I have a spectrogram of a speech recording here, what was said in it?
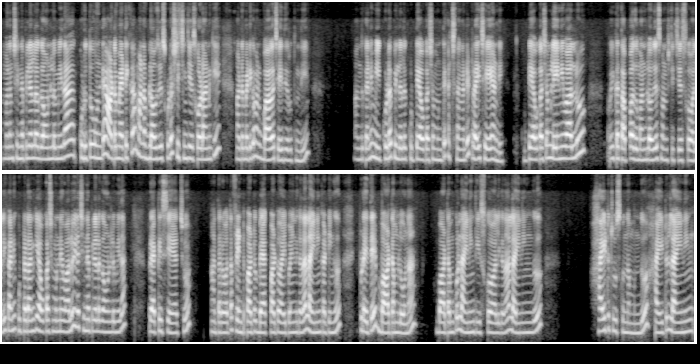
మనం చిన్నపిల్లల గౌన్ల మీద కుడుతూ ఉంటే ఆటోమేటిక్గా మన బ్లౌజెస్ కూడా స్టిచ్చింగ్ చేసుకోవడానికి ఆటోమేటిక్గా మనకు బాగా చేతిరుతుంది అందుకని మీకు కూడా పిల్లలకు కుట్టే అవకాశం ఉంటే ఖచ్చితంగా ట్రై చేయండి. కుట్టే అవకాశం లేని వాళ్ళు ఇక తప్పదు. మన బ్లౌజెస్ మనం స్టిచ్ చేసుకోవాలి. కానీ కుట్టడానికి అవకాశం ఉన్న వాళ్ళు ఇలా చిన్నపిల్లల గౌన్ల మీద ప్రాక్టీస్ చేయొచ్చు. ఆ తర్వాత ఫ్రంట్ పార్ట్ బ్యాక్ పార్ట్ అయిపోయింది కదా లైనింగ్ కటింగ్ ఇప్పుడైతే బాటంలోన బాటంకు లైనింగ్ తీసుకోవాలి కదా. లైనింగ్ హైట్ చూసుకుందాం ముందు. హైట్ లైనింగ్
